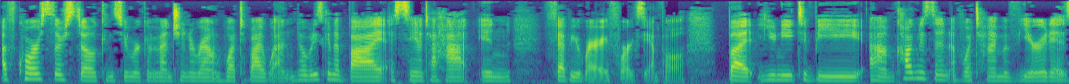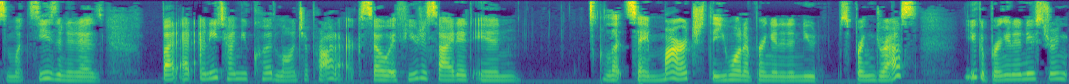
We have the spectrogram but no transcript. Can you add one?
Of course, there's still consumer convention around what to buy when. Nobody's going to buy a Santa hat in February, for example, but you need to be um, cognizant of what time of year it is and what season it is. But at any time, you could launch a product. So if you decided in, let's say March, that you want to bring in a new spring dress, you could bring in a new string,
